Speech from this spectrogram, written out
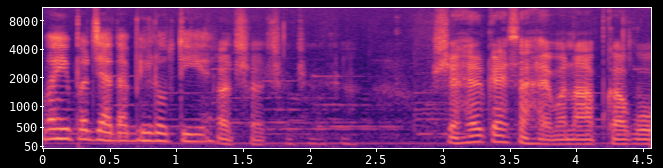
वहीं पर ज़्यादा भीड़ होती है। अच्छा अच्छा अच्छा अच्छा। शहर कैसा है माना आपका वो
